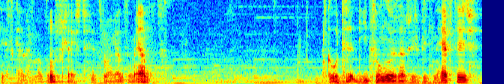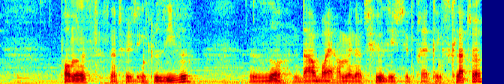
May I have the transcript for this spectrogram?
der ist gar nicht mal so schlecht. Jetzt mal ganz im Ernst. Gut, die Zunge ist natürlich ein bisschen heftig. Pommes natürlich inklusive. So, dabei haben wir natürlich den Brätlingsklatscher.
